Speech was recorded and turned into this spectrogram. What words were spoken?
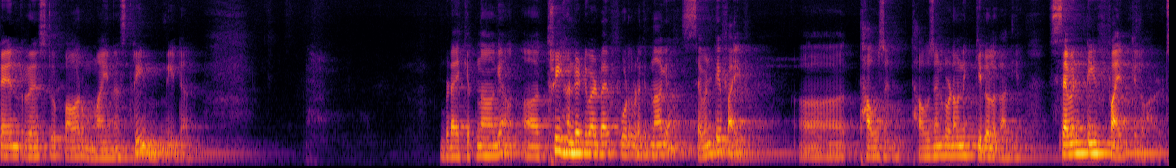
ten raise to power minus three meter बड़ा कितना आ गया? Three hundred divide by four बड़ा कितना आ गया? सेवेंटी फाइव थाउज़ेंड थाउज़ेंड बड़ा मैंने किलो लगा दिया। Seventy five kilo hertz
